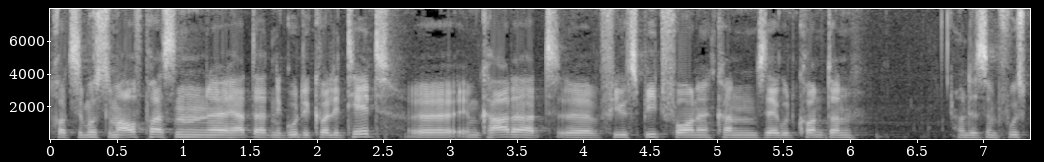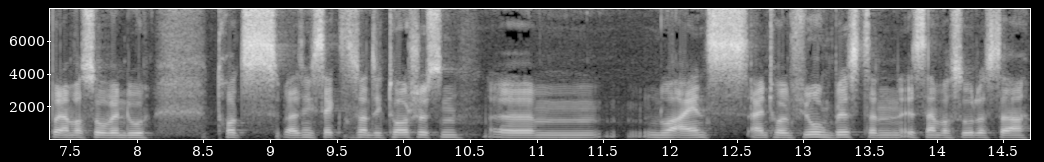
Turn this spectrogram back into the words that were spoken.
Trotzdem musste man aufpassen, äh, Hertha hat eine gute Qualität äh, im Kader, hat äh, viel Speed vorne, kann sehr gut kontern. Und es ist im Fußball einfach so, wenn du trotz, weiß nicht, 26 Torschüssen ähm, nur eins, ein Tor in Führung bist, dann ist es einfach so, dass da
